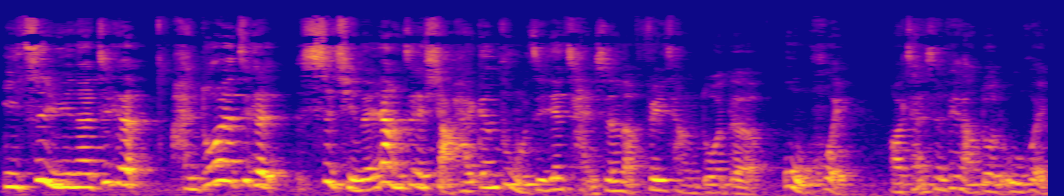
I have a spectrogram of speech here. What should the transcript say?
以至于呢这个很多的这个事情呢，让这个小孩跟父母之间产生了非常多的误会啊，产生非常多的误会。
